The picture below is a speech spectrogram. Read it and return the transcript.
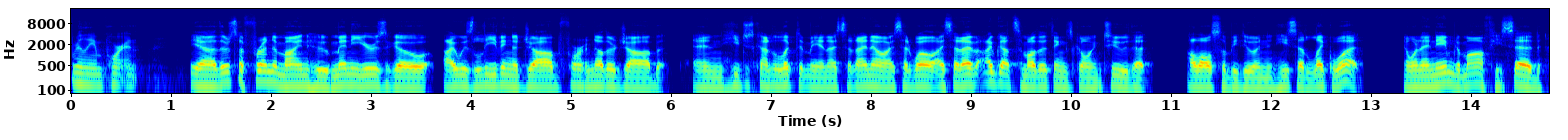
really important. Yeah, there's a friend of mine who many years ago I was leaving a job for another job and he just kind of looked at me and I said, "I know." I said, "Well, I said I've I've got some other things going too that I'll also be doing." And he said, "Like what?" And when I named him off, he said,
